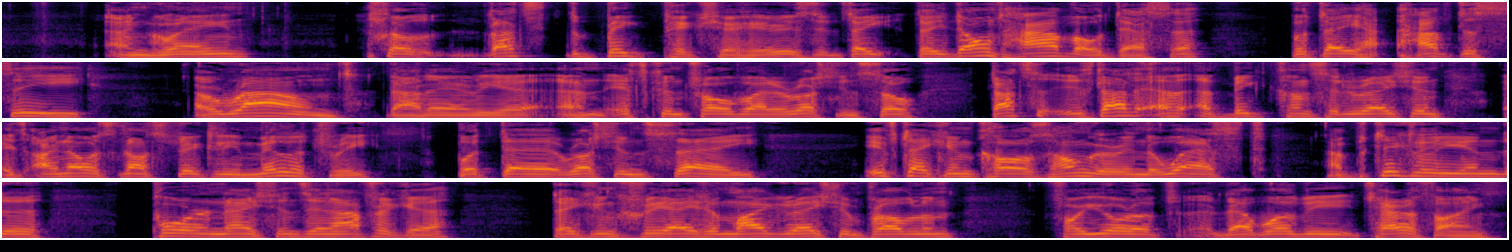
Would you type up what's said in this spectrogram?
and grain. So that's the big picture here is that they, they don't have Odessa, but they ha- have the sea around that area and it's controlled by the Russians. So that's is that a, a big consideration? It's, I know it's not strictly military, but the Russians say if they can cause hunger in the West, and particularly in the poorer nations in Africa, they can create a migration problem for Europe that will be terrifying.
